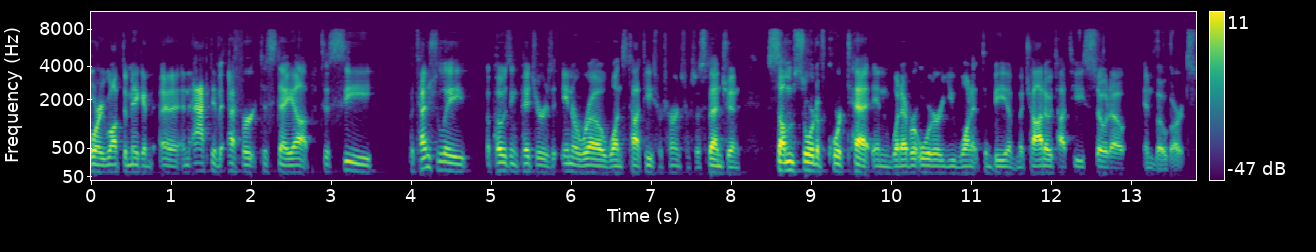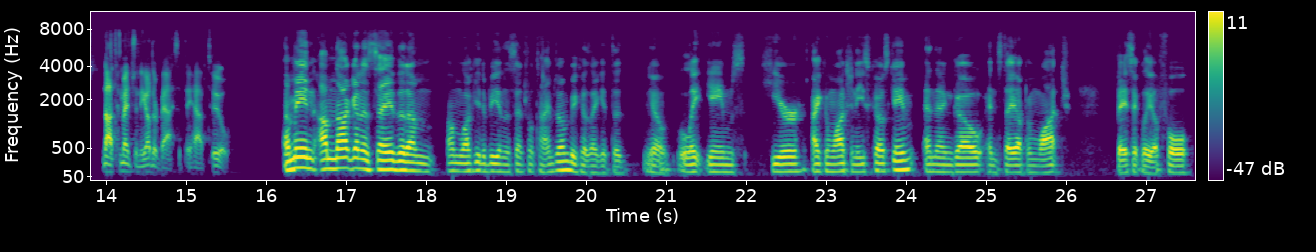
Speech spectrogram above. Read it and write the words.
or we'll have to make an, a, an active effort to stay up to see potentially opposing pitchers in a row once Tatis returns from suspension, some sort of quartet in whatever order you want it to be of Machado, Tatis, Soto, and Bogaerts. Not to mention the other bats that they have too. I mean, I'm not gonna say that I'm I'm lucky to be in the Central Time Zone because I get the you know late games here. I can watch an East Coast game and then go and stay up and watch basically a full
